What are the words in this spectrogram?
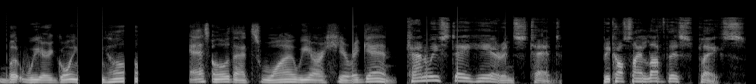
But we are going home. So that's why we are here again. Can we stay here instead? Because I love this place.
